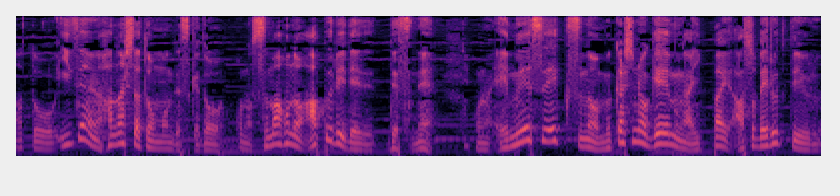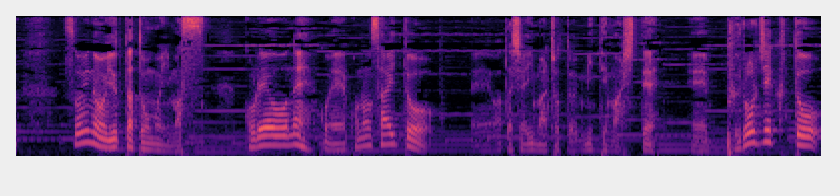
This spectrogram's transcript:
う。あと、以前話したと思うんですけど、このスマホのアプリでですね、この MSX の昔のゲームがいっぱい遊べるっていう、そういうのを言ったと思います。これをね、このサイトを、私は今ちょっと見てまして、プロジェクト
